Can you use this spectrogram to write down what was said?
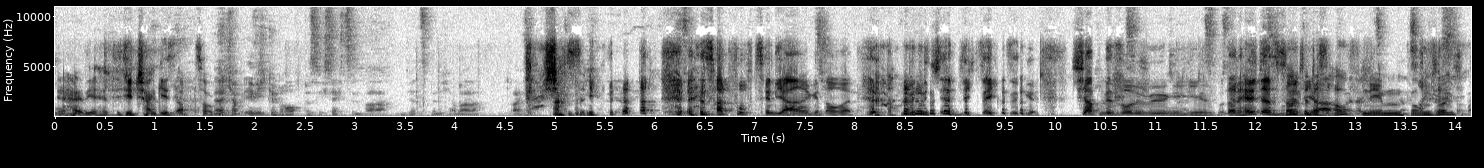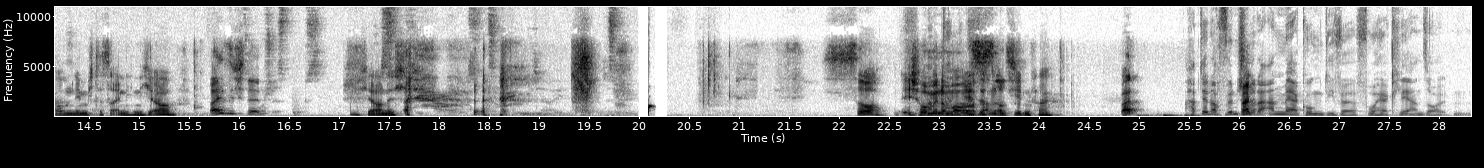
Ja, die, die, die Junkies abzocken. Ja, ich habe ewig gebraucht, bis ich 16 war. Und jetzt bin ich aber 30. Ach, so. es hat 15 Jahre gedauert. Dann bin ich endlich 16. ge- Ich habe mir so eine Mühe gegeben. Und dann hält das Ich sollte das Jahr. aufnehmen. Warum soll ich, warum nehme ich das eigentlich nicht auf? Weiß ich nicht. Ich auch nicht. So, ich hole mir nochmal Es was ist auf anderes. jeden Fall. Was? Habt ihr noch Wünsche Was? oder Anmerkungen, die wir vorher klären sollten?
